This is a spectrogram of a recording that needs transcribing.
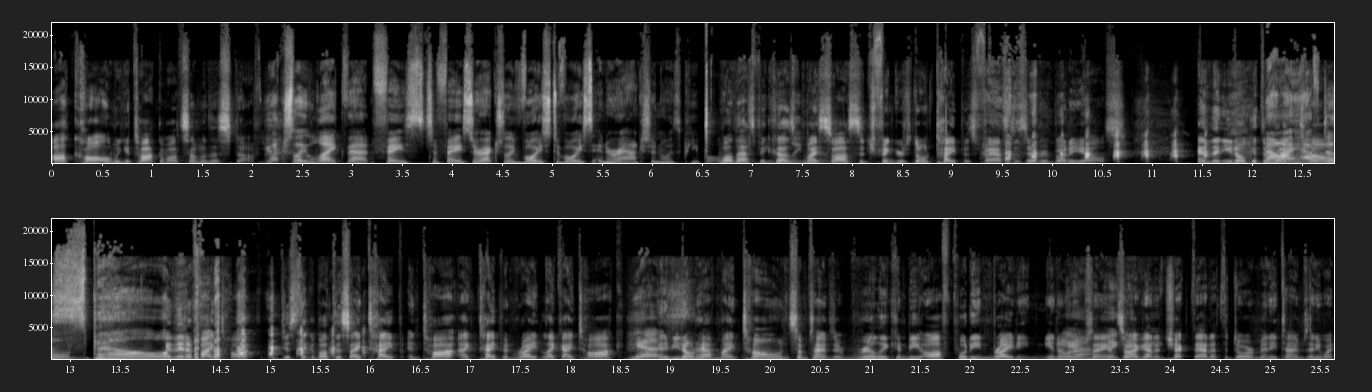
I'll call and we can talk about some of this stuff. you actually like that face to face or actually voice to voice interaction with people. Well, that's because really my do. sausage fingers don't type as fast as everybody else. And then you don't get the now right I have tone. to spell. and then if I talk, just think about this: I type and talk, I type and write like I talk. Yes. And if you don't have my tone, sometimes it really can be off-putting writing. You know what I'm saying? So I got to check that at the door many times anyway.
